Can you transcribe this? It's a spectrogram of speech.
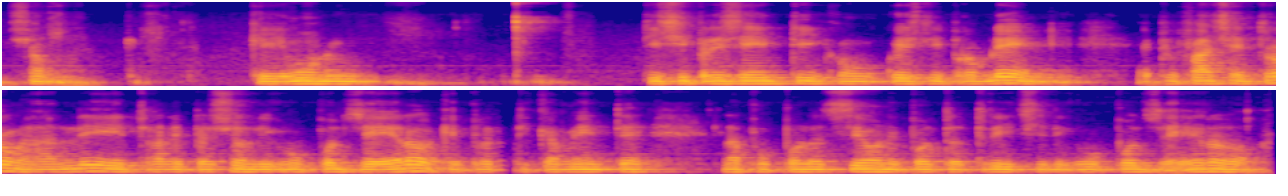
insomma, che uno ti si presenti con questi problemi. È più facile trovarli tra le persone di gruppo zero, che praticamente la popolazione portatrice di gruppo zero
